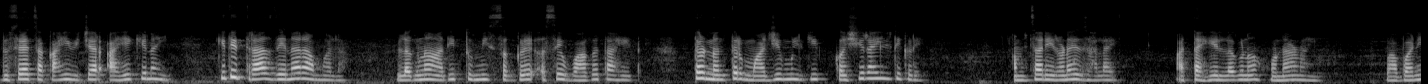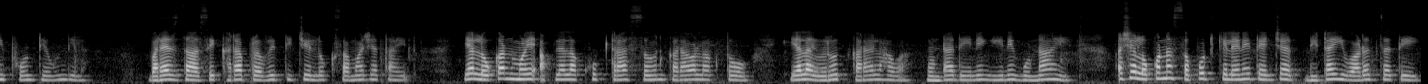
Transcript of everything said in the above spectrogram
दुसऱ्याचा काही विचार आहे की नाही? किती त्रास देणार आम्हाला? लग्नाआधी तुम्ही सगळे असे वागत आहेत. तर नंतर माझी मुलगी कशी राहील तिकडे? आमचा निर्णय झाला आहे आता हे लग्न होणार नाही. बाबांनी फोन ठेवून दिला. बऱ्याचदा असे खराब प्रवृत्तीचे लोक समाजात आहेत. या लोकांमुळे आपल्याला खूप त्रास सहन करावा लागतो. याला विरोध करायला हवा. हुंडा देणे घेणे गुन्हा आहे. अशा लोकांना सपोर्ट केल्याने त्यांच्या धिटाई वाढत जाते.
